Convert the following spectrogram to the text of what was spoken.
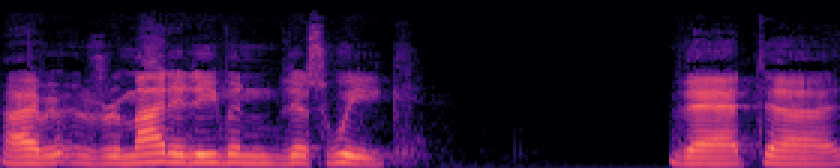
I was reminded even this week that uh,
